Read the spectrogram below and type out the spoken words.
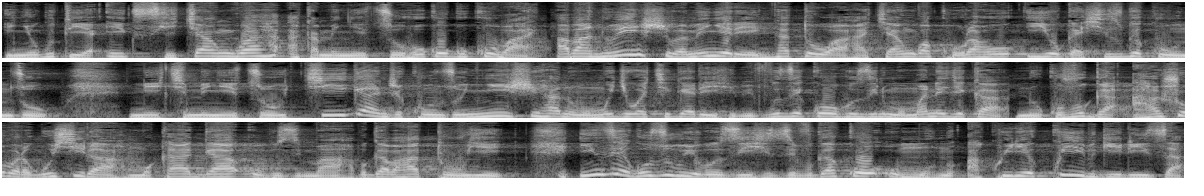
inyuguti ya X cyangwa akamenyetso ko gukuba. Abantu benshi bamenyereye nka towaha cyangwa kuraho iyo gashyizwe ku nzu. Ni ikimenyetso cyiganje ku nzu nyinshi hano mu mujyi wa Kigali. Bivuze ko ziri mu manegeka. Ni ukuvuga ahashobora gushyira mu kaga ubuzima bw'abahatuye. Inzego z'ubuyobozi zivuga ko umuntu akwiriye kwibwiriza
